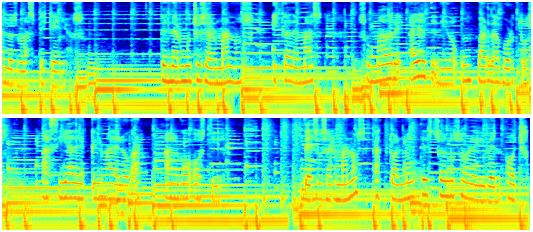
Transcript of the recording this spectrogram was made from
a los más pequeños. Tener muchos hermanos y que además su madre haya tenido un par de abortos hacía del clima del hogar algo hostil. De sus hermanos actualmente solo sobreviven 8.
